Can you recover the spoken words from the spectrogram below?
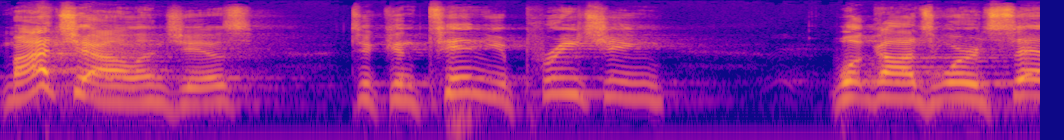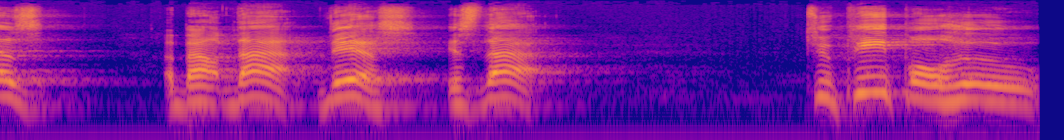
My challenge is to continue preaching what God's Word says about that. This is that. To people who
